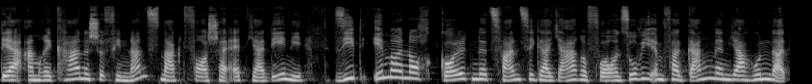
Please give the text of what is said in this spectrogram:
Der amerikanische Finanzmarktforscher Ed Yardeni sieht immer noch goldene 20er Jahre vor und so wie im vergangenen Jahrhundert,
